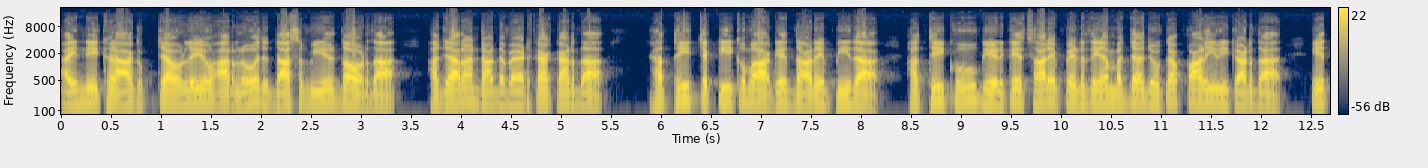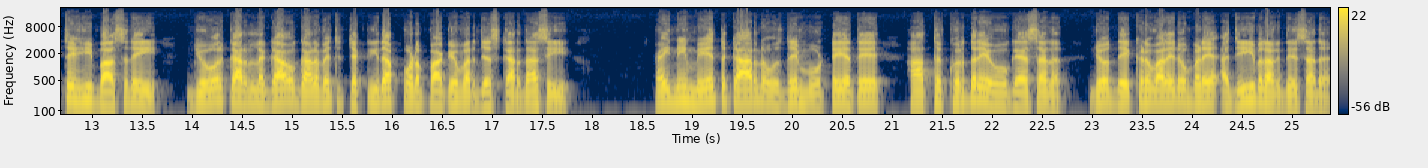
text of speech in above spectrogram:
ਐਨੀ ਖੁਰਾਕ ਪਚਾਉਣ ਲਈ ਉਹ ਹਰ ਰੋਜ਼ 10 ਮੀਲ ਦੌੜਦਾ, ਹਜ਼ਾਰਾਂ ਡੰਡ ਬੈਠਕਾਂ ਕੱਢਦਾ, ਹੱਥੀ ਚੱਕੀ ਘੁਮਾ ਕੇ ਦਾਣੇ ਪੀਂਦਾ, ਹੱਥੀ ਖੂਹ ਗੇੜ ਕੇ ਸਾਰੇ ਪਿੰਡ ਦੀਆਂ ਮੱਝਾਂ ਜੋਗਾ ਪਾਣੀ ਵੀ ਕੱਢਦਾ। ਇੱਥੇ ਹੀ ਬਸ ਨਹੀਂ ਜ਼ੋਰ ਕਰਨ ਲੱਗਾ, ਉਹ ਗਲ ਵਿੱਚ ਚੱਕੀ ਦਾ ਪੁੜ ਪਾ ਕੇ ਵਰਜਿਸ਼ ਕਰਦਾ ਸੀ। ਇੰਨੀ ਮਿਹਨਤ ਕਾਰਨ ਉਸਦੇ ਮੋਟੇ ਅਤੇ ਹੱਥ ਖੁਰਦਰੇ ਹੋ ਗਏ ਸਨ। ਜੋ ਦੇਖਣ ਵਾਲੇ ਨੂੰ ਬੜੇ ਅਜੀਬ ਲੱਗਦੇ ਸਨ।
